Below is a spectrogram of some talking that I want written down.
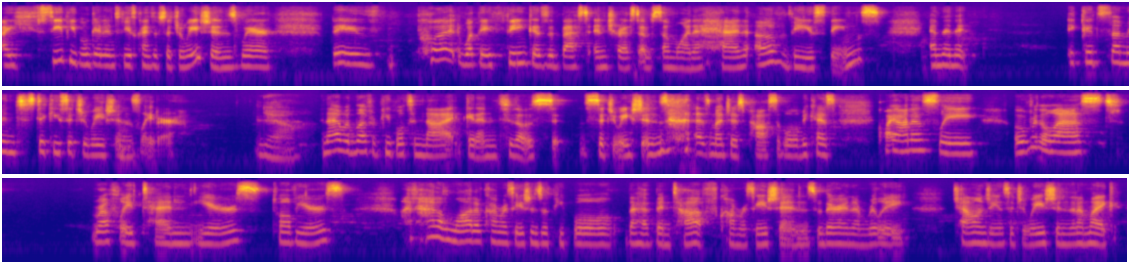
I see people get into these kinds of situations where they've put what they think is the best interest of someone ahead of these things and then it it gets them into sticky situations later. Yeah. And i would love for people to not get into those situations as much as possible because quite honestly over the last roughly 10 years 12 years i've had a lot of conversations with people that have been tough conversations where they're in a really challenging situation that i'm like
